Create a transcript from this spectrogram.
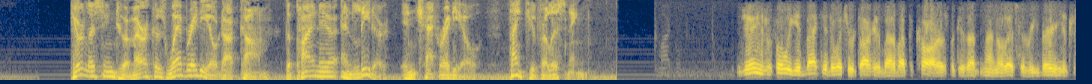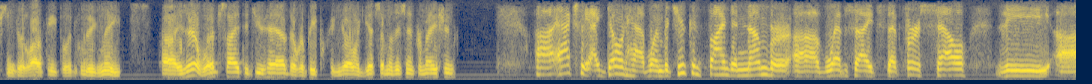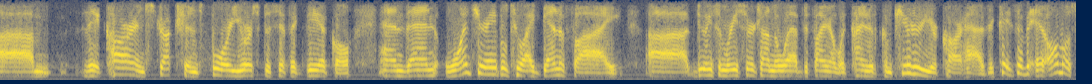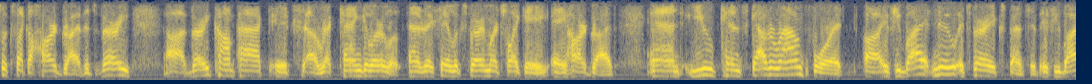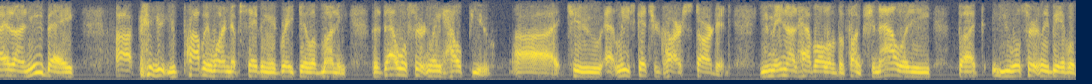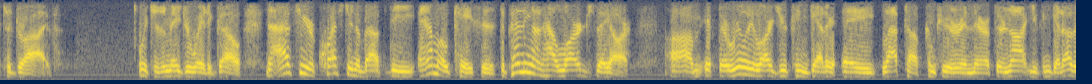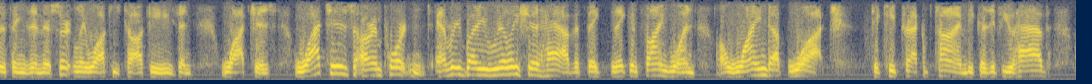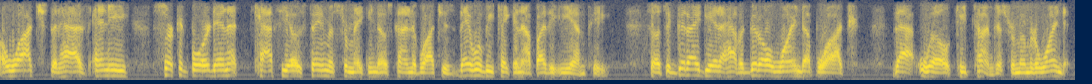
You're listening to americaswebradio.com, the pioneer and leader in chat radio. Thank you for listening. James, before we get back into what you were talking about about the cars, because I, I know that's going to be very interesting to a lot of people, including me. Uh, is there a website that you have that where people can go and get some of this information? Uh, actually, I don't have one, but you can find a number of websites that first sell the um, the car instructions for your specific vehicle, and then once you're able to identify uh, doing some research on the web to find out what kind of computer your car has. It, it almost looks like a hard drive. It's very, uh, very compact. It's uh, rectangular. As I say, it looks very much like a, a hard drive. And you can scout around for it. Uh, if you buy it new, it's very expensive. If you buy it on eBay, uh, you, probably wind up saving a great deal of money. But that will certainly help you uh, to at least get your car started. You may not have all of the functionality, but you will certainly be able to drive, which is a major way to go. Now, as to your question about the ammo cases, depending on how large they are, um, if they're really large, you can get a, a laptop computer in there. If they're not, you can get other things in there. Certainly walkie-talkies and watches. Watches are important. Everybody really should have, if they they can find one, a wind-up watch to keep track of time. Because if you have a watch that has any circuit board in it, Casio is famous for making those kind of watches. They will be taken out by the EMP. So it's a good idea to have a good old wind-up watch that will keep time. Just remember to wind it.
